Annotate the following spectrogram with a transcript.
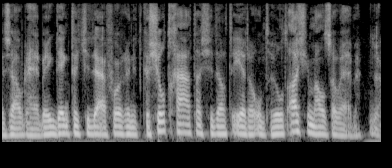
zouden hebben. Ik denk dat je daarvoor in het cachot gaat als je dat eerder onthult. Als je hem al zou hebben. Ja,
